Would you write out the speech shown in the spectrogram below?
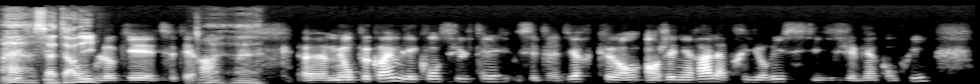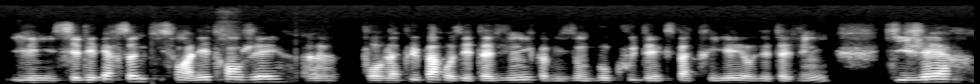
Ah, ça sont bloqués, etc. Ouais, ouais. Euh, mais on peut quand même les consulter. C'est-à-dire qu'en en général, a priori, si j'ai bien compris, c'est des personnes qui sont à l'étranger, euh, pour la plupart aux États-Unis, comme ils ont beaucoup d'expatriés aux États-Unis, qui gèrent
